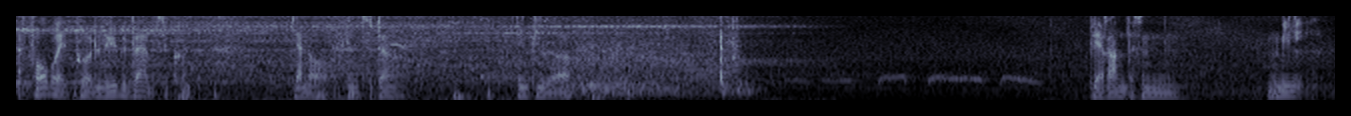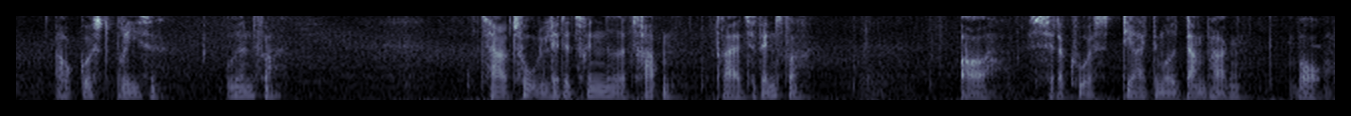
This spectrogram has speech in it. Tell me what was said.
er forberedt på at løbe hvert sekund. Jeg når hen til døren. Den glider op. Bliver ramt af sådan en mild augustbrise udenfor. Tager to lette trin ned ad trappen, drejer til venstre og sætter kurs direkte mod damparken, hvor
